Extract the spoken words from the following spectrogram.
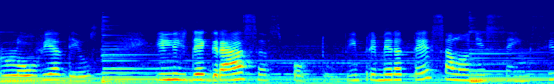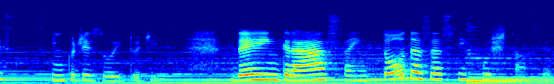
Louve a Deus e lhes dê graças por tudo. Em 1 Tessalonicenses 5,18 diz: Deem graça em todas as circunstâncias,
